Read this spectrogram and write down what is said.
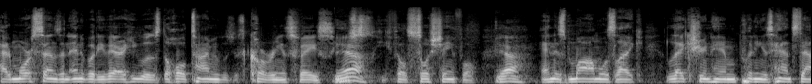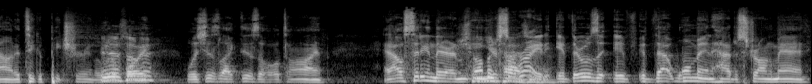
had more sense than anybody there. He was the whole time he was just covering his face. He Yeah. was, he felt so shameful. Yeah. And his mom was like lecturing him, putting his hands down to take a picture, and the You little boy was just like this the whole time. And I was sitting there, and you're so right. If there was a, if if that woman had a strong man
